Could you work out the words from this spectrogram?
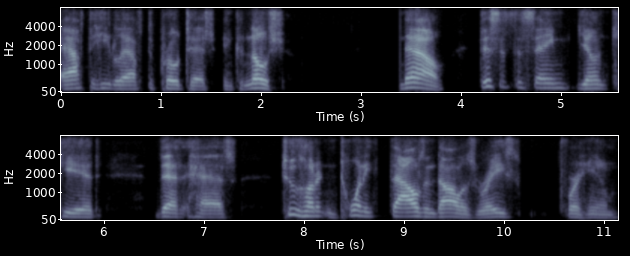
after he left the protest in Kenosha. Now, this is the same young kid that has $220,000 raised for him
